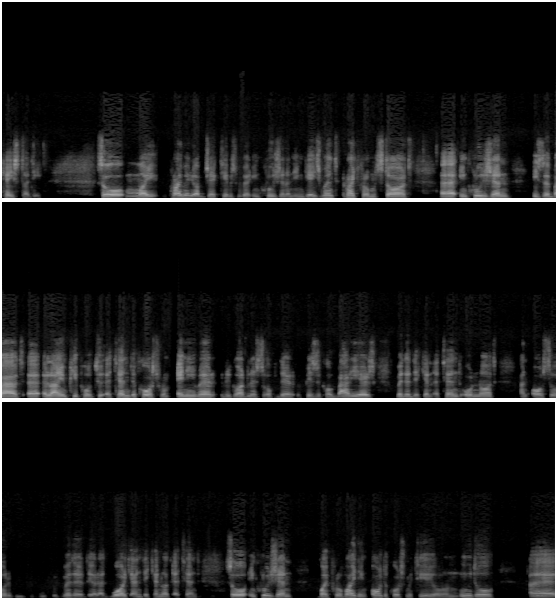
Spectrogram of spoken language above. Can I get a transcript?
case study. So my primary objectives were inclusion and engagement right from start. Uh, inclusion is about uh, allowing people to attend the course from anywhere, regardless of their physical barriers, whether they can attend or not, and also whether they're at work and they cannot attend. So inclusion by providing all the course material on Moodle, uh,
